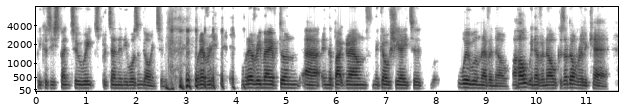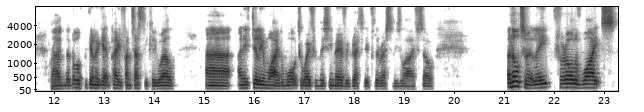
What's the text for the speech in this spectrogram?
because he spent two weeks pretending he wasn't going to. whatever, he, whatever he may have done uh, in the background, negotiated, we will never know. I hope we never know because I don't really care. Right. Um, they're both going to get paid fantastically well. Uh, and if Dillian Whyte had walked away from this, he may have regretted it for the rest of his life. So, and ultimately, for all of Whyte's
